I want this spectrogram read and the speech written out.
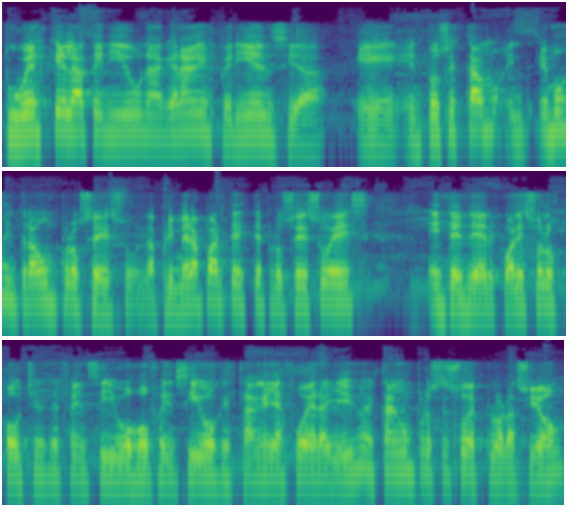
tú ves que él ha tenido una gran experiencia. Eh, entonces, estamos, hemos entrado a un proceso. La primera parte de este proceso es entender cuáles son los coaches defensivos, ofensivos que están allá afuera y ellos están en un proceso de exploración.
